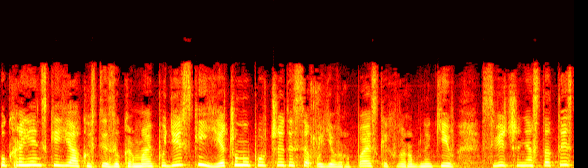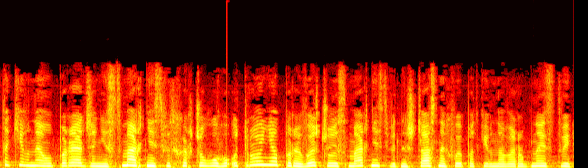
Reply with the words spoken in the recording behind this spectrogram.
Українській якості, зокрема й подільській, є чому повчитися у європейських виробників. Свідчення статистиків неупереджені. Смертність від харчового отруєння перевищує смертність від нещасних випадків на виробництві.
